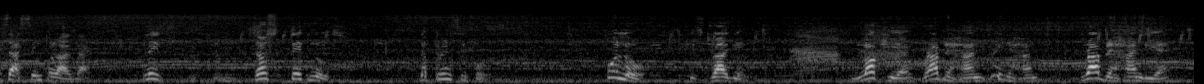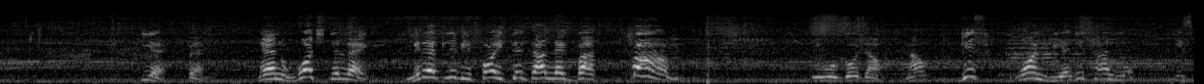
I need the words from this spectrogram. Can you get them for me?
It's as simple as that. Please, just take note. The principle. Follow is dragging. Lock here, grab the hand, bring the hand, grab the hand here, here firm. Then watch the leg. Immediately before he takes that leg back, bam! He will go down. Now, this one here, this hand here is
